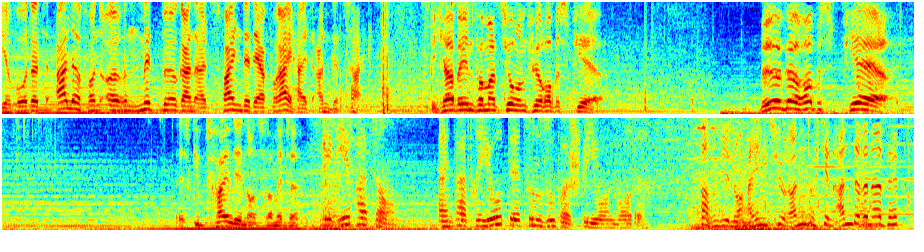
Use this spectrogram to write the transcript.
Ihr wurdet alle von euren Mitbürgern als Feinde der Freiheit angezeigt. Ich habe Informationen für Robespierre. Bürger Robespierre. Es gibt Feinde in unserer Mitte. Didier Paton, ein Patriot, der zum Superspion wurde. Haben wir nur einen Tyrannen durch den anderen ersetzt?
